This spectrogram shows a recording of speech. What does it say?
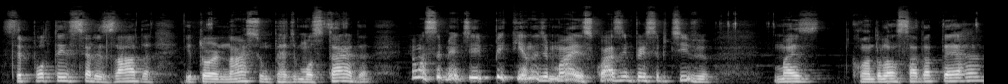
ser potencializada e tornar-se um pé de mostarda, é uma semente pequena demais, quase imperceptível, mas quando lançada à terra,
